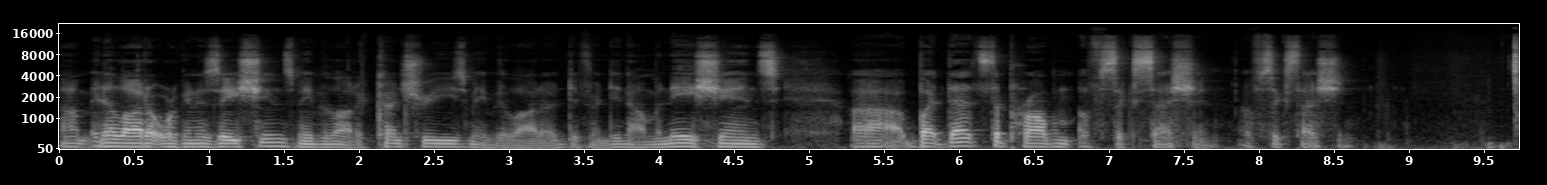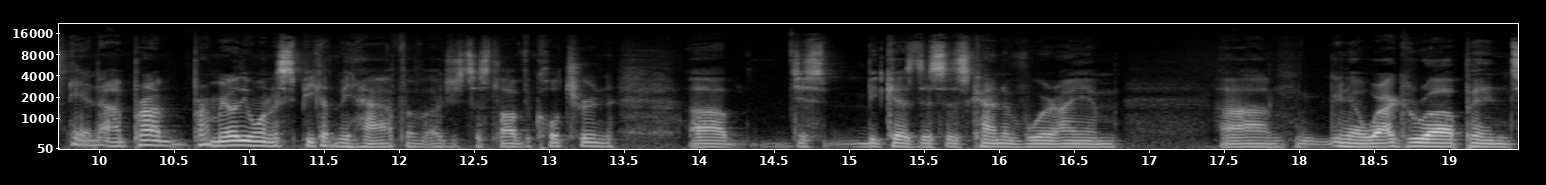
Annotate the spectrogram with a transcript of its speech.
um, in a lot of organizations, maybe a lot of countries, maybe a lot of different denominations, uh, but that's the problem of succession. Of succession. And I prim- primarily want to speak on behalf of, just the Slavic culture, and uh, just because this is kind of where I am um, you know, where I grew up and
